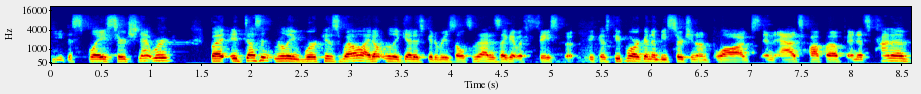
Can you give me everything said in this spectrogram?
the display search network, but it doesn't really work as well. I don't really get as good a results of that as I get with Facebook because people are going to be searching on blogs and ads pop up, and it's kind of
